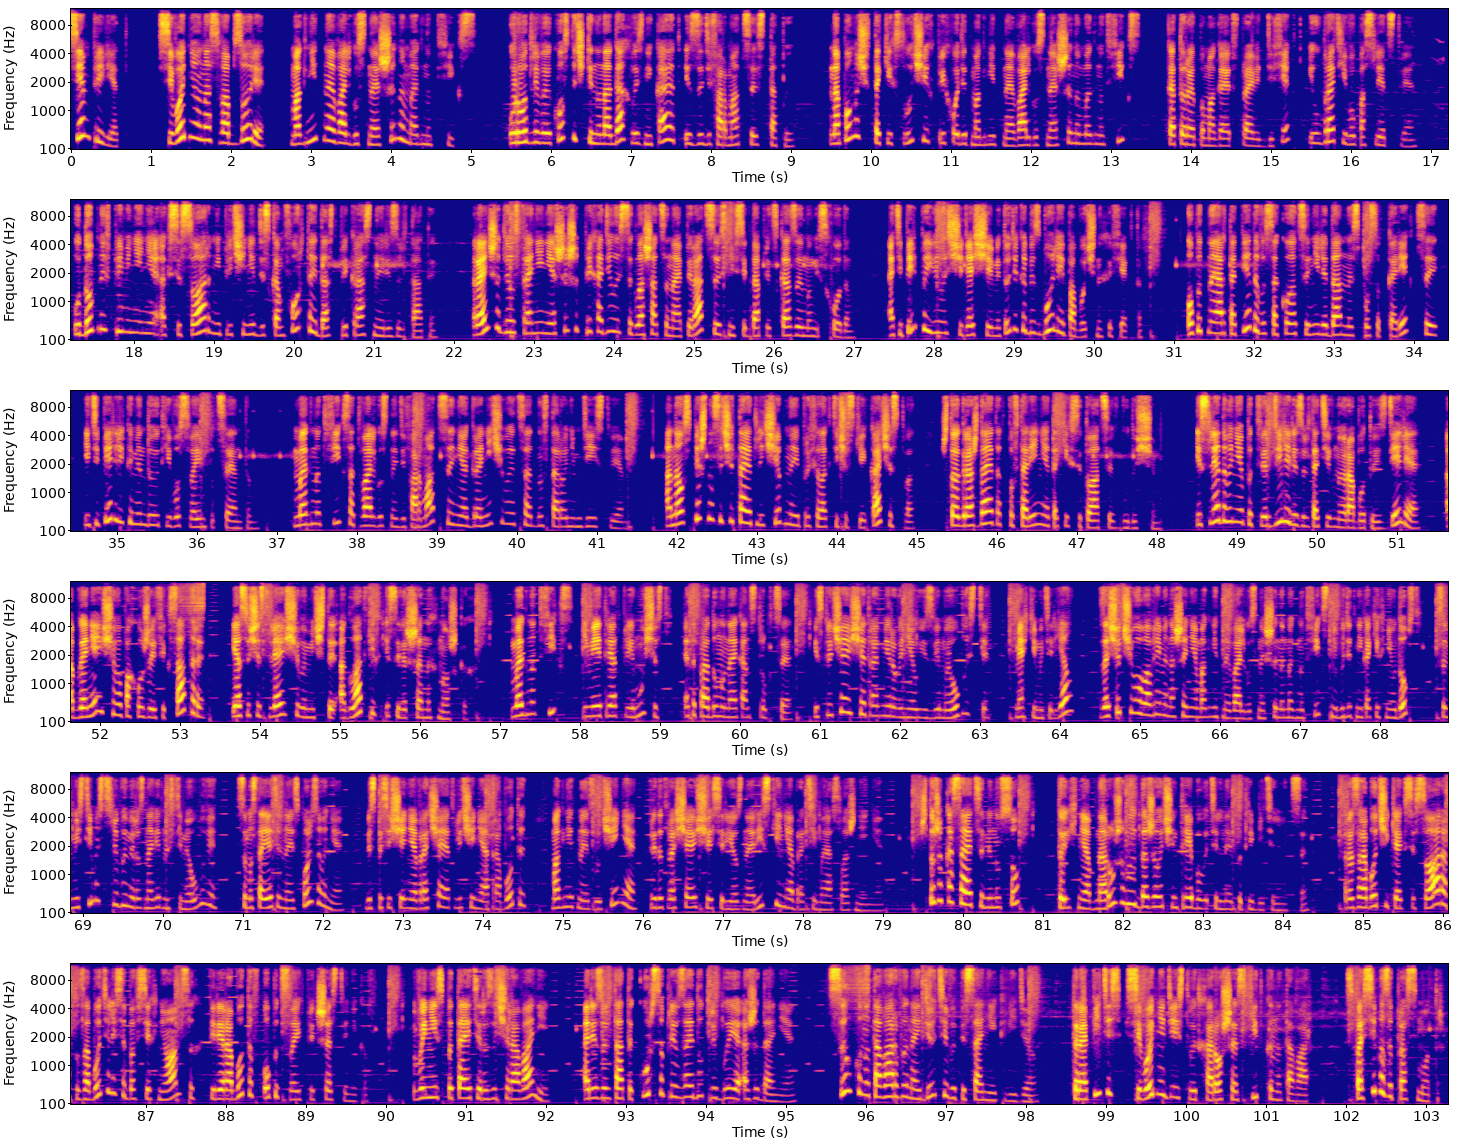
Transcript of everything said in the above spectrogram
Всем привет! Сегодня у нас в обзоре магнитная вальгусная шина Magnet Fix. Уродливые косточки на ногах возникают из-за деформации стопы. На помощь в таких случаях приходит магнитная вальгусная шина Magnet Fix, которая помогает вправить дефект и убрать его последствия. Удобный в применении аксессуар не причинит дискомфорта и даст прекрасные результаты. Раньше для устранения шишек приходилось соглашаться на операцию с не всегда предсказуемым исходом. А теперь появилась щадящая методика без боли и побочных эффектов. Опытные ортопеды высоко оценили данный способ коррекции и теперь рекомендуют его своим пациентам. Magnet Fix от вальгусной деформации не ограничивается односторонним действием. Она успешно сочетает лечебные и профилактические качества, что ограждает от повторения таких ситуаций в будущем. Исследования подтвердили результативную работу изделия, обгоняющего похожие фиксаторы и осуществляющего мечты о гладких и совершенных ножках. Magnet Fix имеет ряд преимуществ. Это продуманная конструкция, исключающая травмирование уязвимой области, мягкий материал, за счет чего во время ношения магнитной вальгусной шины Magnet Fix не будет никаких неудобств, совместимость с любыми разновидностями обуви, самостоятельное использование, без посещения врача и отвлечения от работы, магнитное излучение, предотвращающее серьезные риски и необратимые осложнения. Что же касается минусов, то их не обнаруживают даже очень требовательные потребительницы. Разработчики аксессуара позаботились обо всех нюансах, переработав опыт своих предшественников. Вы не испытаете разочарований, а результаты курса превзойдут любые ожидания. Ссылку на товар вы найдете в описании к видео. Торопитесь, сегодня действует хорошая скидка на товар. Спасибо за просмотр.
